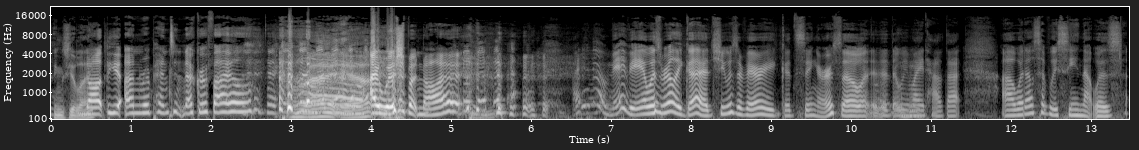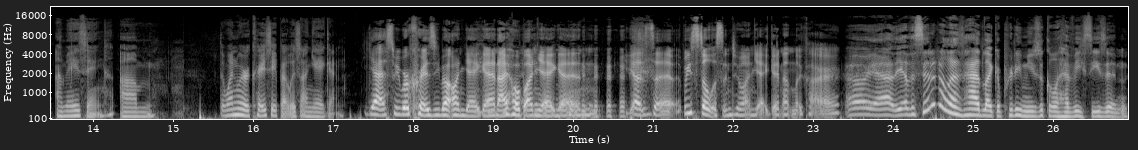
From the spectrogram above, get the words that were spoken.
things you like. Not the unrepentant necrophile. right. Yeah. I wish, but not. I don't know. Maybe it was really good. She was a very good singer, so uh, that we might have that. Uh, what else have we seen that was amazing? Um, the one we were crazy about was Onegin. Yes, we were crazy about Onegin. I hope Onegin. yes, uh, we still listen to Onegin in the car. Oh yeah, yeah. The Citadel has had like a pretty musical heavy season.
